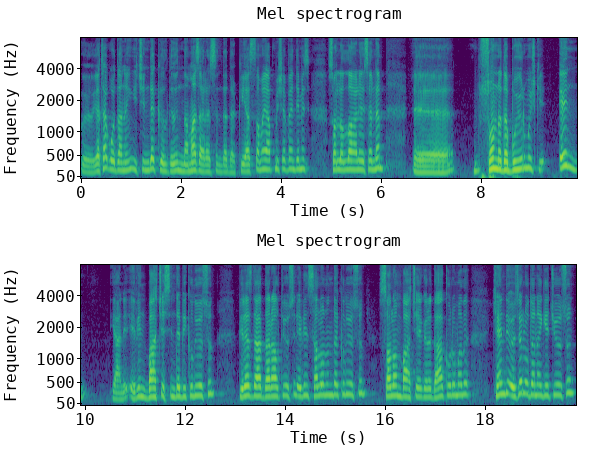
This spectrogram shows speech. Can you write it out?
e, yatak odanın içinde kıldığın namaz arasında da kıyaslama yapmış Efendimiz sallallahu aleyhi ve sellem. Ee, sonra da buyurmuş ki en yani evin bahçesinde bir kılıyorsun, biraz daha daraltıyorsun, evin salonunda kılıyorsun, salon bahçeye göre daha korumalı, kendi özel odana geçiyorsun,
